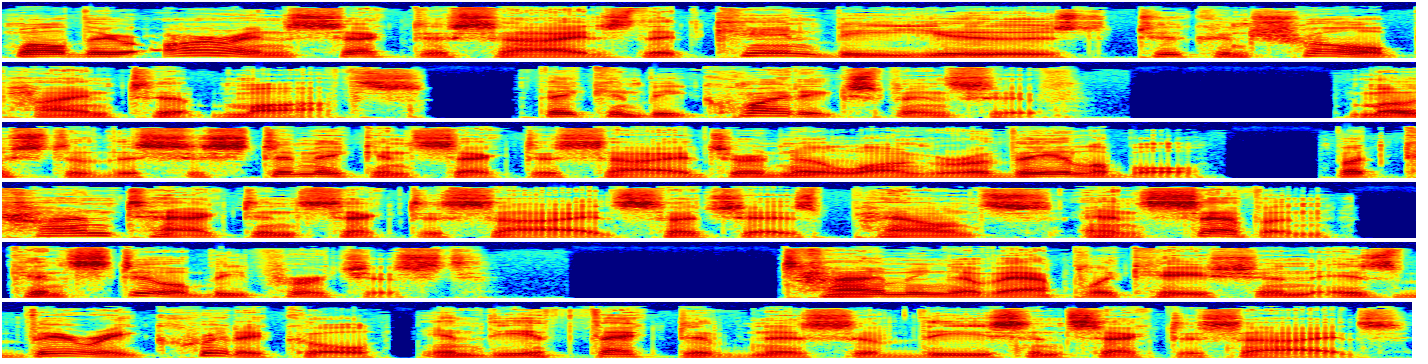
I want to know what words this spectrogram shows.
While there are insecticides that can be used to control pine tip moths, they can be quite expensive. Most of the systemic insecticides are no longer available, but contact insecticides such as Pounce and Sevin can still be purchased. Timing of application is very critical in the effectiveness of these insecticides,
